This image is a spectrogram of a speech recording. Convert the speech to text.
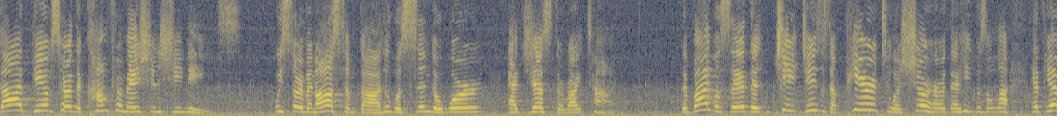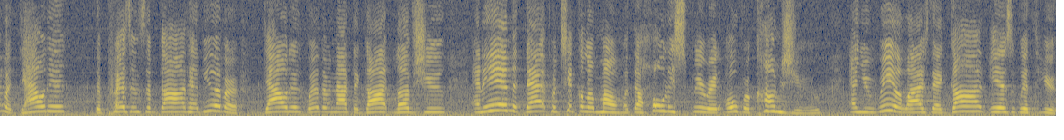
God gives her the confirmation she needs. We serve an awesome God who will send a word at just the right time. The Bible said that Jesus appeared to assure her that he was alive. Have you ever doubted the presence of God? Have you ever doubted whether or not that God loves you? And in that particular moment, the Holy Spirit overcomes you and you realize that God is with you.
